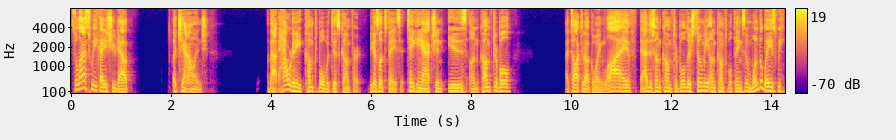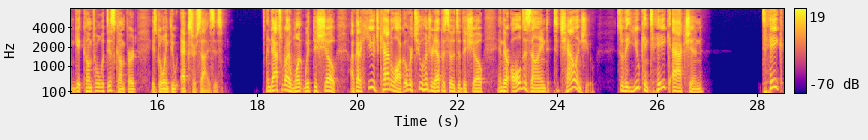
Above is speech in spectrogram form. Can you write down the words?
So last week I issued out a challenge about how we're going to get comfortable with discomfort. Because let's face it, taking action is uncomfortable. I talked about going live. That is uncomfortable. There's so many uncomfortable things. And one of the ways we can get comfortable with discomfort is going through exercises. And that's what I want with this show. I've got a huge catalog, over 200 episodes of this show, and they're all designed to challenge you so that you can take action, take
